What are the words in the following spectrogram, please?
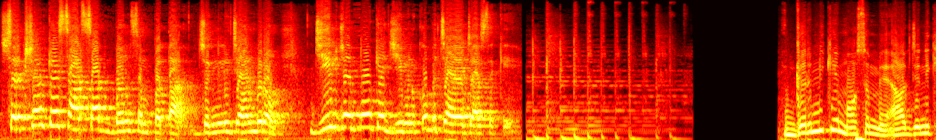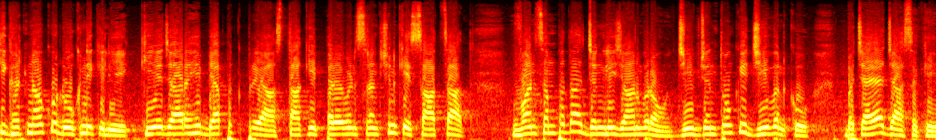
संरक्षण के साथ साथ वन संपदा, जंगली जानवरों जीव जंतुओं के जीवन को बचाया जा सके। गर्मी के मौसम में आगजनी की घटनाओं को रोकने के लिए किए जा रहे व्यापक प्रयास ताकि पर्यावरण संरक्षण के साथ साथ वन संपदा, जंगली जानवरों जीव जंतुओं के जीवन को बचाया जा सके।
